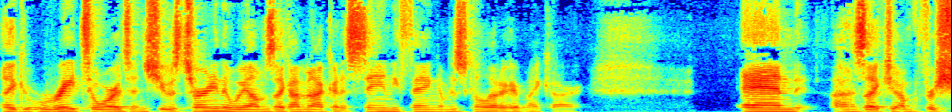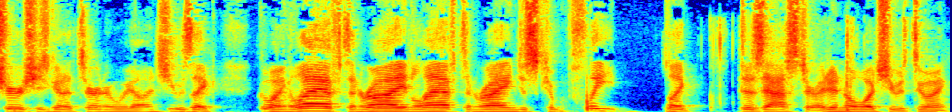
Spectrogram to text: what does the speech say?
like right towards. And she was turning the wheel. I was like, I'm not going to say anything. I'm just going to let her hit my car. And I was like, I'm for sure she's going to turn her wheel. And she was like going left and right and left and right and just complete like disaster. I didn't know what she was doing.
